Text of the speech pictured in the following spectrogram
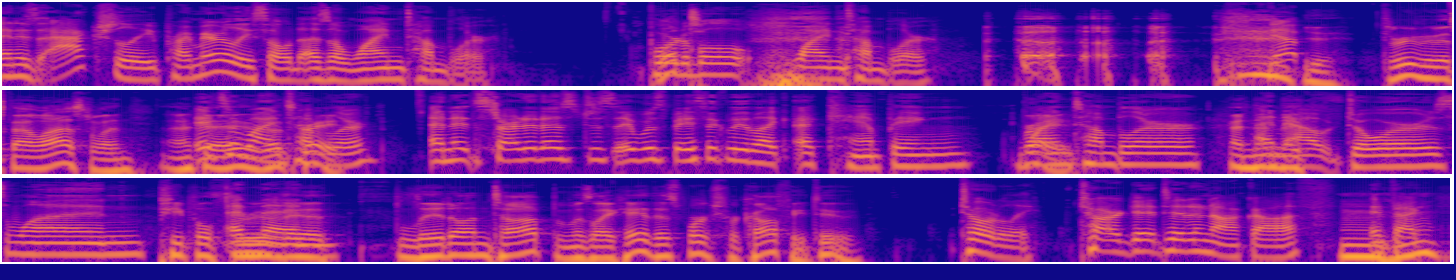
and is actually primarily sold as a wine tumbler. Portable wine tumbler. yep. You threw me with that last one. Okay, It's a wine tumbler. great. And it started as just, it was basically like a camping wine tumbler, And then an outdoors one. People threw then- the lid on top and was like, "Hey, this works for coffee too." Totally. Target did a knockoff. In mm-hmm. fact,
